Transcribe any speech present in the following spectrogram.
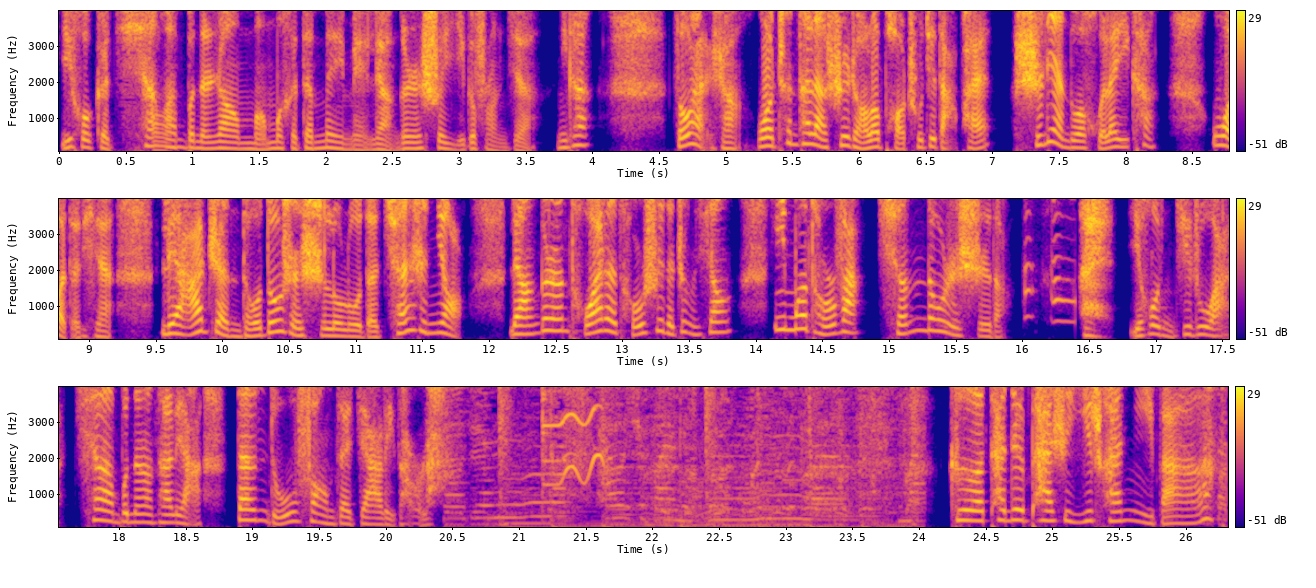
以后可千万不能让萌萌和他妹妹两个人睡一个房间。你看，昨晚上我趁他俩睡着了，跑出去打牌，十点多回来一看，我的天，俩枕头都是湿漉漉的，全是尿。两个人头挨着头睡得正香，一摸头发全都是湿的。哎，以后你记住啊，千万不能让他俩单独放在家里头了。哥，他这怕是遗传你吧？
